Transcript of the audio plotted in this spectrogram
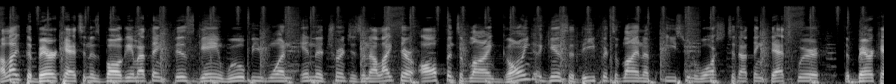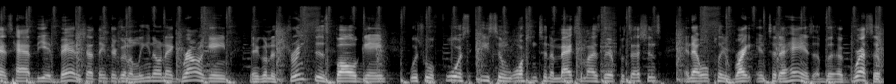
I like the Bearkats in this ball game. I think this game will be won in the trenches, and I like their offensive line going against the defensive line of Eastern Washington. I think that's where the Bearkats have the advantage. I think they're going to lean on that ground game. They're going to shrink this ball game, which will force Eastern Washington to maximize their possessions, and that will play right into the hands of the aggressive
